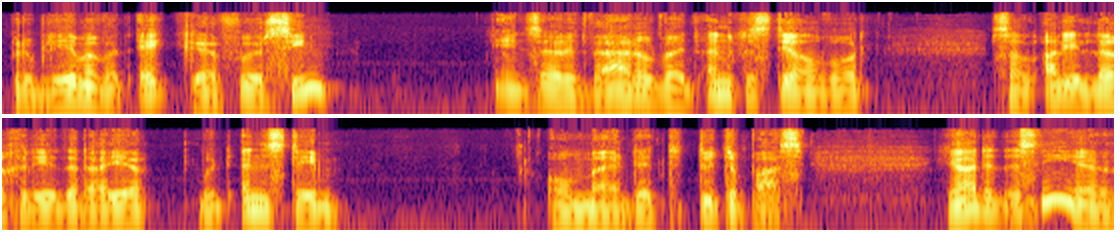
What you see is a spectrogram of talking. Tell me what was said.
probleme wat ek uh, voorsien en sou dit wêreldwyd ingestel word, sal al die lugrederye moet instem om uh, dit toe te pas. Ja, dit is nie 'n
